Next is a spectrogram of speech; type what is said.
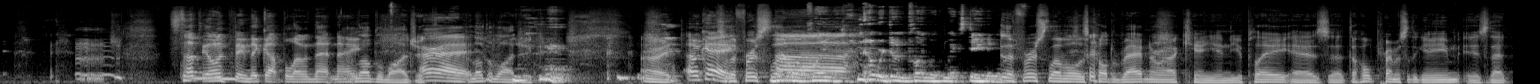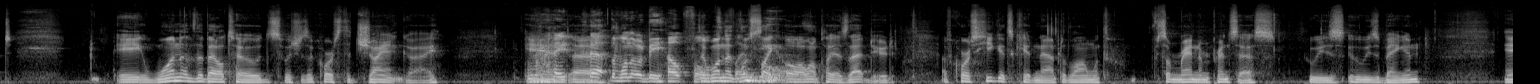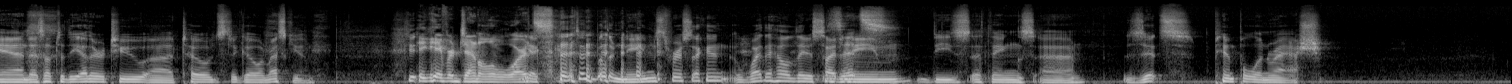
It's not the only thing that got blown that night. I love the logic. All right. I love the logic. All right. Okay. So the first level, we're Uh, now we're done playing with Mike's dating. the first level is called Ragnarok Canyon. You play as uh, the whole premise of the game is that a one of the Battletoads, which is of course the giant guy, and right? uh, the one that would be helpful. the one that looks with. like oh I want to play as that dude. Of course, he gets kidnapped along with some random princess who he's who he's banging, and it's up to the other two uh, toads to go and rescue him. He gave her genital Yeah, awards. can we talk about their names for a second? Why the hell did they decide to name these uh, things uh, Zits, Pimple, and Rash?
